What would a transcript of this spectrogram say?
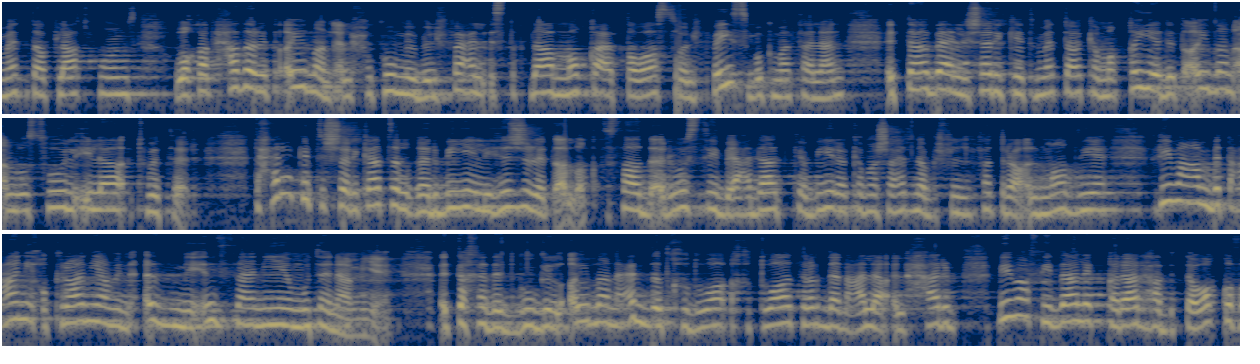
Meta Platforms. وقد حظرت أيضا الحكومة بالفعل استخدام موقع التواصل فيسبوك مثلا التابع لشركة ميتا كما قيدت أيضا الوصول إلى تويتر. تحركت الشركات الغربية لهجر الاقتصاد الروسي بأعداد كبيرة كما شاهدنا في الفترة الماضية فيما عم بتعاني أوكرانيا من أزمة إنسانية متنامية. اتخذت جوجل أيضا عدة خطوات ردا على الحرب بما في ذلك قرارها بالتوقف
